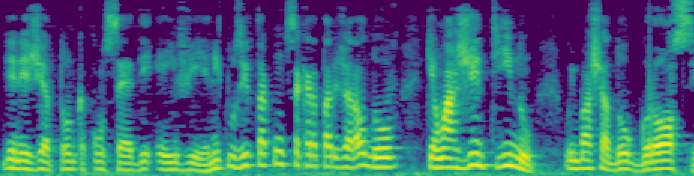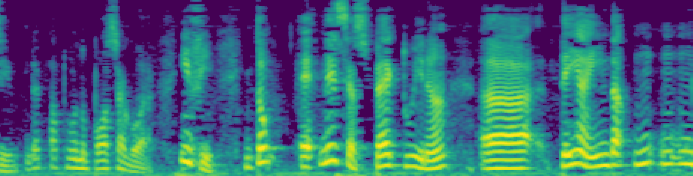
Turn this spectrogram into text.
de Energia Atômica com sede em Viena. Inclusive, está com um secretário-geral novo, que é um argentino, o embaixador Grossi, deve estar tomando posse agora. Enfim, então, é, nesse aspecto, o Irã uh, tem ainda um, um, um,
